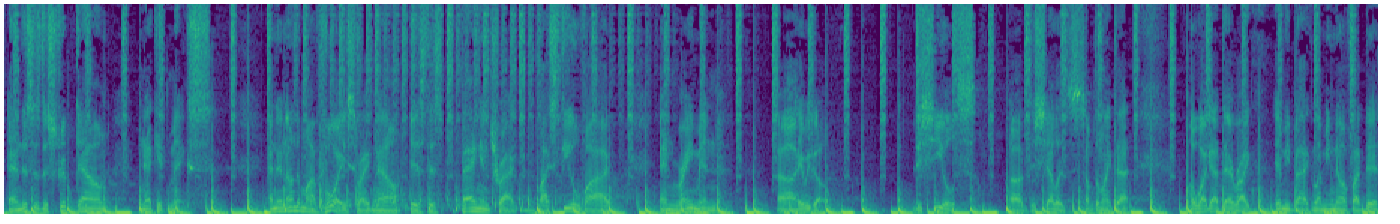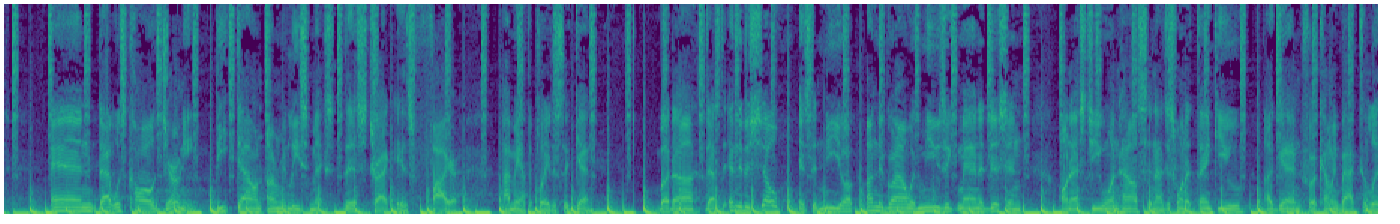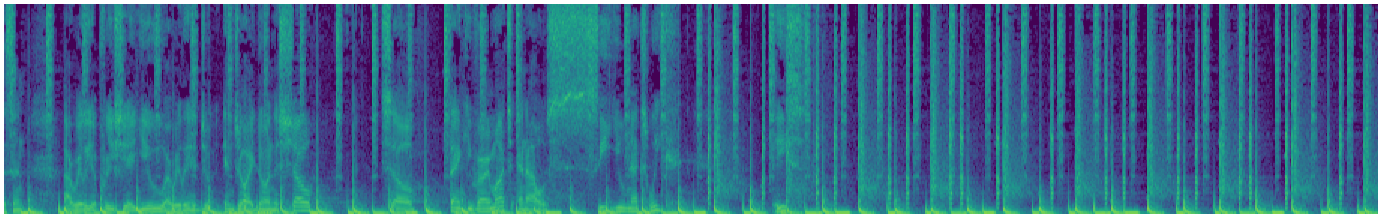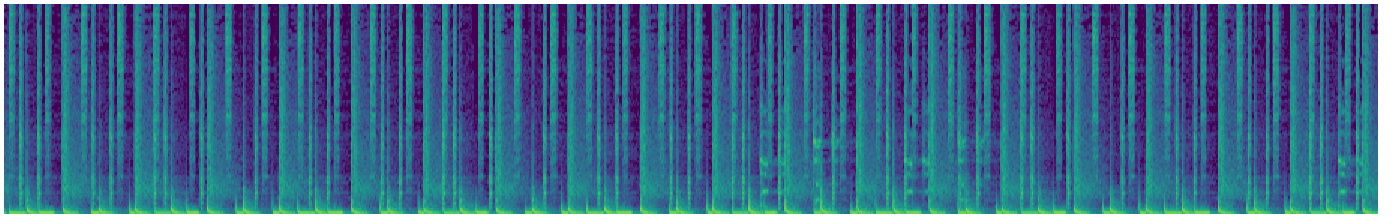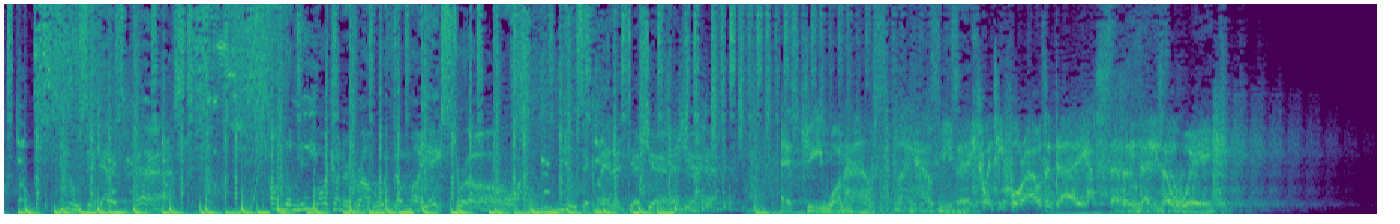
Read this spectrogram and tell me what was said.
And this is the stripped down naked mix. And then under my voice right now is this banging track by Steel Vibe and Raymond. Uh, here we go. The Shields, uh, the Shellers, something like that. Hope I got that right. Hit me back, let me know if I did. And that was called Journey, Beat Down Unreleased Mix. This track is fire. I may have to play this again. But uh, that's the end of the show. It's the New York Underground with Music Man edition on SG1 House. And I just want to thank you again for coming back to listen. I really appreciate you. I really enjoy, enjoy doing the show. So thank you very much. And I will see you next week. Peace. SG1 House. Playing house music 24 hours a day, 7 days a week.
